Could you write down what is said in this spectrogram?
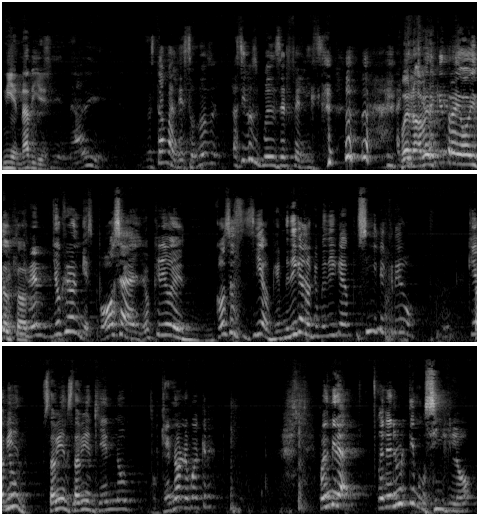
ni en nadie. Sí, en nadie. Está mal eso, ¿no? Así no se puede ser feliz. Bueno, a ver, ¿qué trae hoy, doctor? Yo creo en mi esposa, yo creo en cosas así, aunque me diga lo que me diga, pues sí, le creo. ¿Quién Está no? bien, está bien, está bien. ¿Quién no? ¿Por qué no le voy a creer? Pues mira, en el último siglo,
